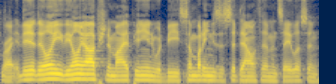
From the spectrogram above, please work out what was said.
Right. The, the only the only option, in my opinion, would be somebody needs to sit down with him and say, "Listen,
